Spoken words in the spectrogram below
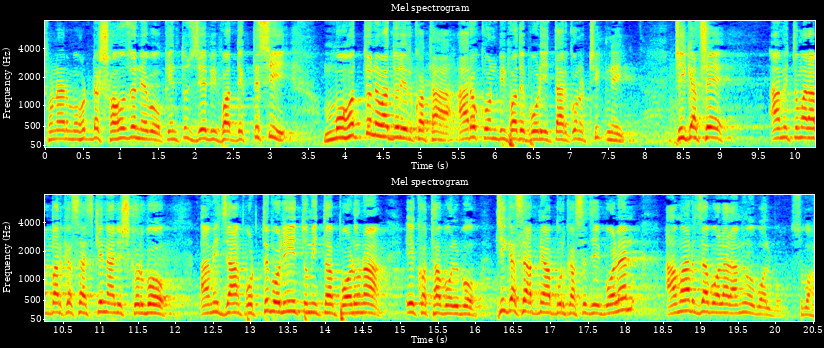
সোনার মোহরটা সহজে নেব, কিন্তু যে বিপদ দেখতেছি মোহর তো নেওয়া দূরের কথা, আরও কোন বিপদে পড়ি, তার কোনো ঠিক নেই। ঠিক আছে, আমি তোমার আব্বার কাছে আজকে নালিশ করব। আমি যা পড়তে বলি তুমি তা পড়ো না, এ কথা বলব। ঠিক আছে, আপনি আব্বুর কাছে যে বলেন, আমার যা বলার আমিও বলব। সুবাহ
